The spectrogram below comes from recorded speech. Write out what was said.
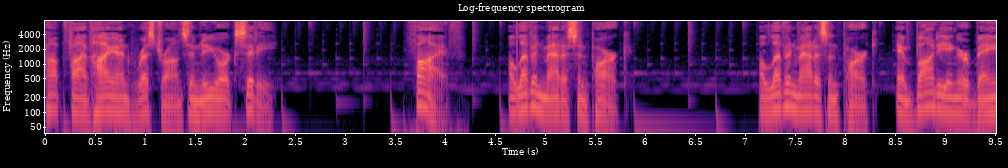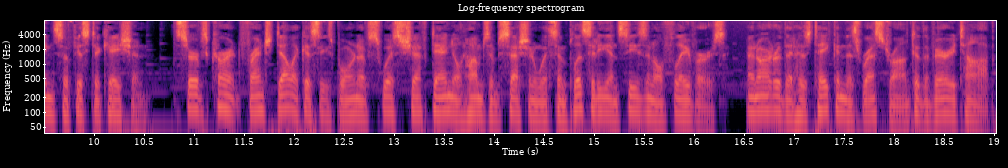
Top 5 High-End Restaurants in New York City 5. 11 Madison Park 11 Madison Park, embodying urbane sophistication, serves current French delicacies born of Swiss chef Daniel Humm's obsession with simplicity and seasonal flavors, an art that has taken this restaurant to the very top.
